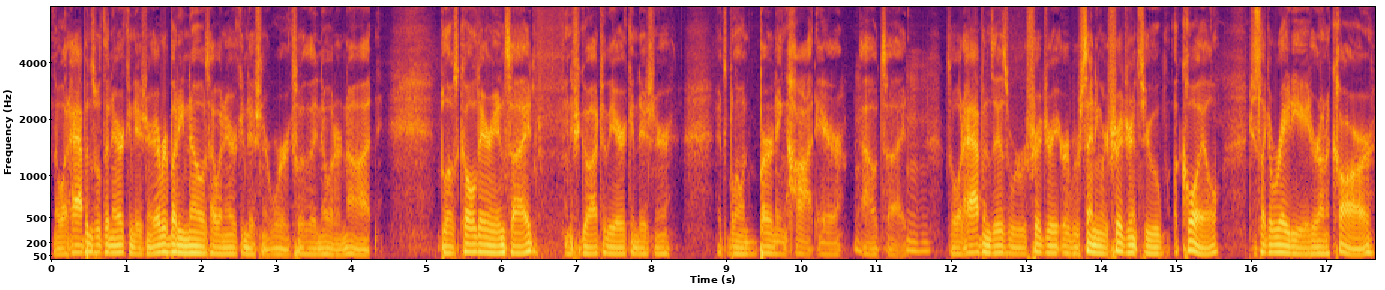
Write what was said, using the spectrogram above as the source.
Now what happens with an air conditioner everybody knows how an air conditioner works whether they know it or not. Blows cold air inside and if you go out to the air conditioner it's blowing burning hot air outside. So what happens is we're refrigerate or we're sending refrigerant through a coil, just like a radiator on a car,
